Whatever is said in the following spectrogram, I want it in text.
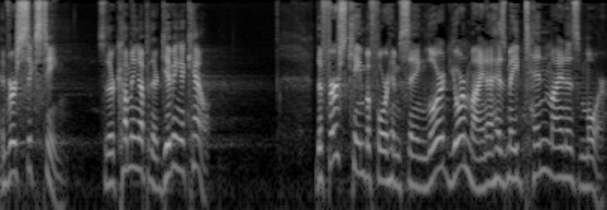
In verse 16, so they're coming up and they're giving account. The first came before him, saying, Lord, your mina has made ten minas more.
